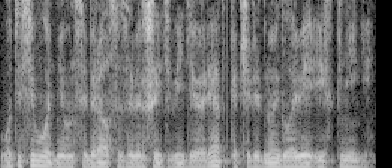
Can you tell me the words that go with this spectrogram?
Вот и сегодня он собирался завершить видеоряд к очередной главе их книги.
